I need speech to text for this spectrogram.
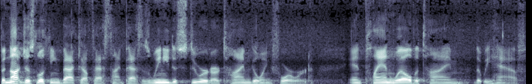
But not just looking back to how fast time passes. We need to steward our time going forward and plan well the time that we have.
